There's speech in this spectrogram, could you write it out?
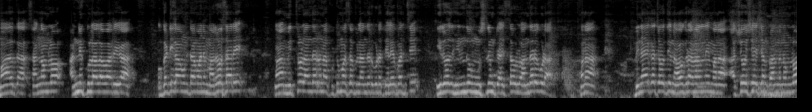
మా యొక్క సంఘంలో అన్ని కులాల వారిగా ఒకటిగా ఉంటామని మరోసారి మా మిత్రులందరూ నా కుటుంబ సభ్యులందరూ కూడా తెలియపరిచి ఈరోజు హిందూ ముస్లిం క్రైస్తవులు అందరూ కూడా మన వినాయక చవితి నవగ్రహాలని మన అసోసియేషన్ ప్రాంగణంలో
